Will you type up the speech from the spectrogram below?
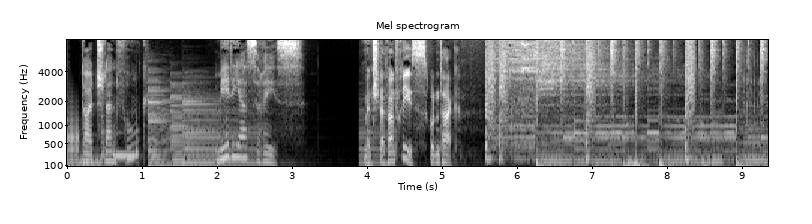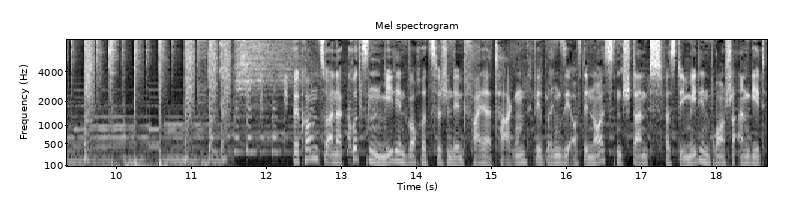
Deutschlandfunk Medias Res. Mit Stefan Fries. Guten Tag. Willkommen zu einer kurzen Medienwoche zwischen den Feiertagen. Wir bringen Sie auf den neuesten Stand, was die Medienbranche angeht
